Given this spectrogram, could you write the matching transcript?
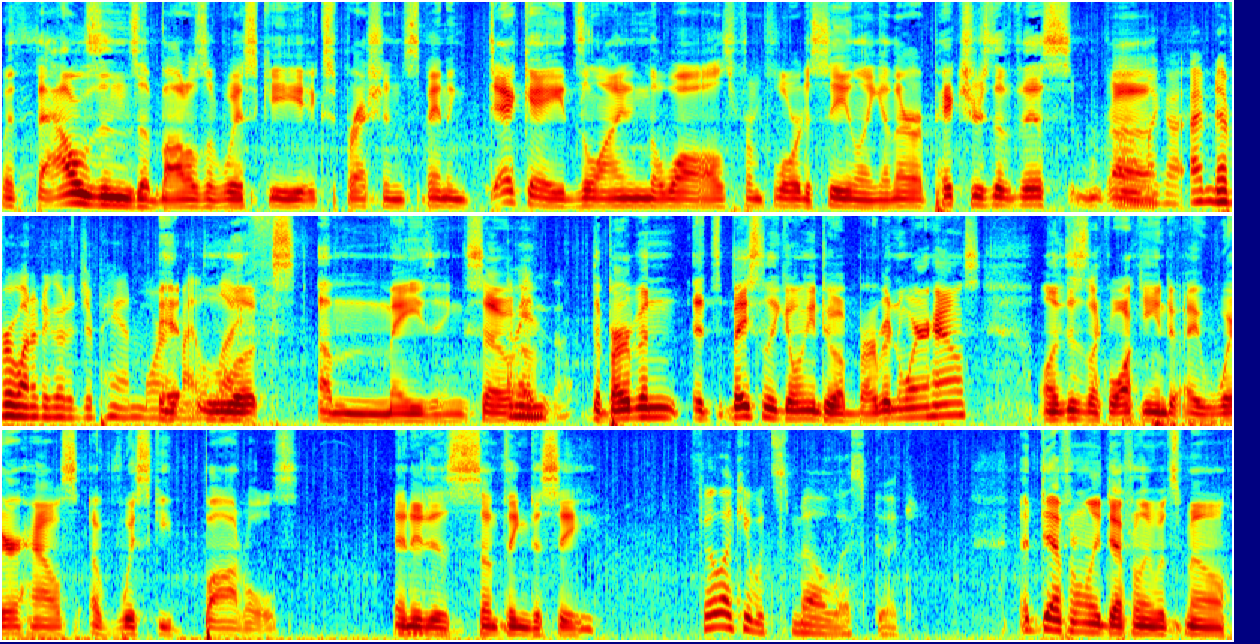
with thousands of bottles of whiskey expressions spanning decades lining the walls from floor to ceiling. And there are pictures of this. Uh, oh my god, I've never wanted to go to Japan more in it my life. looks amazing. So I uh, mean- the bourbon, it's basically going into a bourbon warehouse. Only this is like walking into a warehouse of whiskey bottles, and it is something to see. I feel like it would smell less good. It definitely, definitely would smell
